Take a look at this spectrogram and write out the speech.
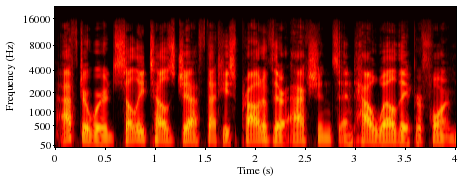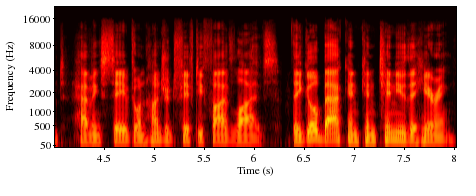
Afterward, Sully tells Jeff that he's proud of their actions and how well they performed, having saved 155 lives. They go back and continue the hearing.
